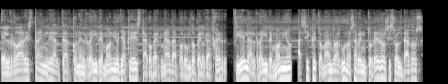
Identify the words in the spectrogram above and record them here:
el Roar está en lealtad con el rey demonio ya que está gobernada por un doppelganger, fiel al rey demonio, así que tomando algunos aventureros y soldados,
